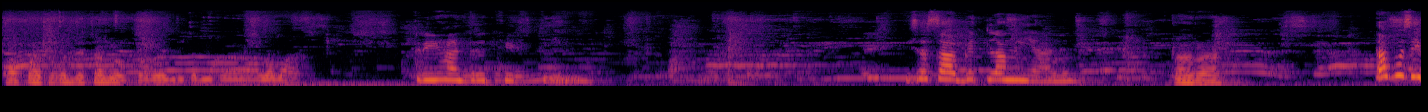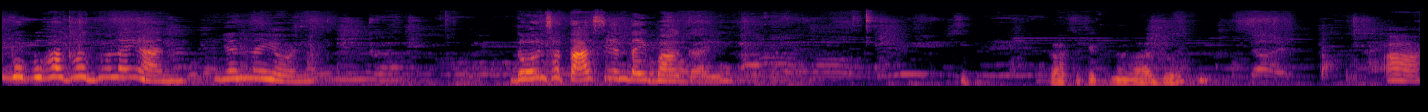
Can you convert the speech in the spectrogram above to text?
Papasok ka din sa loob para hindi ka makalabas. 315. Isasabit lang yan. Para? Tapos ibubuhaghag mo na yan. Yan na yon. Doon sa taas yan tay bagay. Kasikip na nga doon. Ah.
